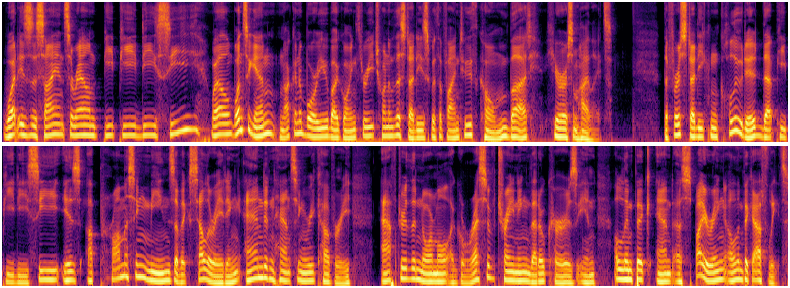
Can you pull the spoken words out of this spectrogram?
what is the science around PPDC? Well, once again, I'm not going to bore you by going through each one of the studies with a fine tooth comb, but here are some highlights. The first study concluded that PPDC is a promising means of accelerating and enhancing recovery after the normal aggressive training that occurs in Olympic and aspiring Olympic athletes.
